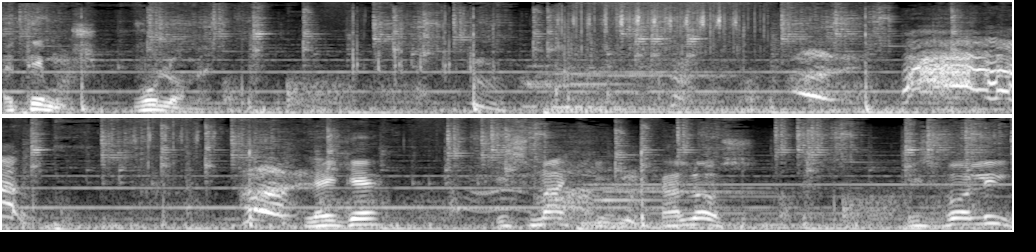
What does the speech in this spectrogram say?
Ετοίμος. Βούλομαι. Λέγε. Ισμάχη. Καλός. Εισβολή.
